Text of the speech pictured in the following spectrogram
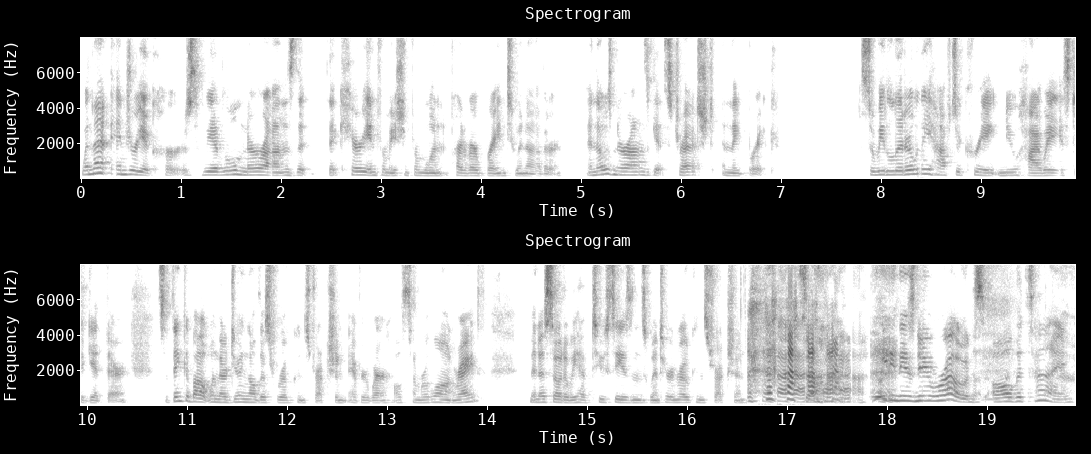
when that injury occurs we have little neurons that that carry information from one part of our brain to another and those neurons get stretched and they break so we literally have to create new highways to get there. So think about when they're doing all this road construction everywhere all summer long right? Minnesota we have two seasons winter and road construction. So creating these new roads all the time.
